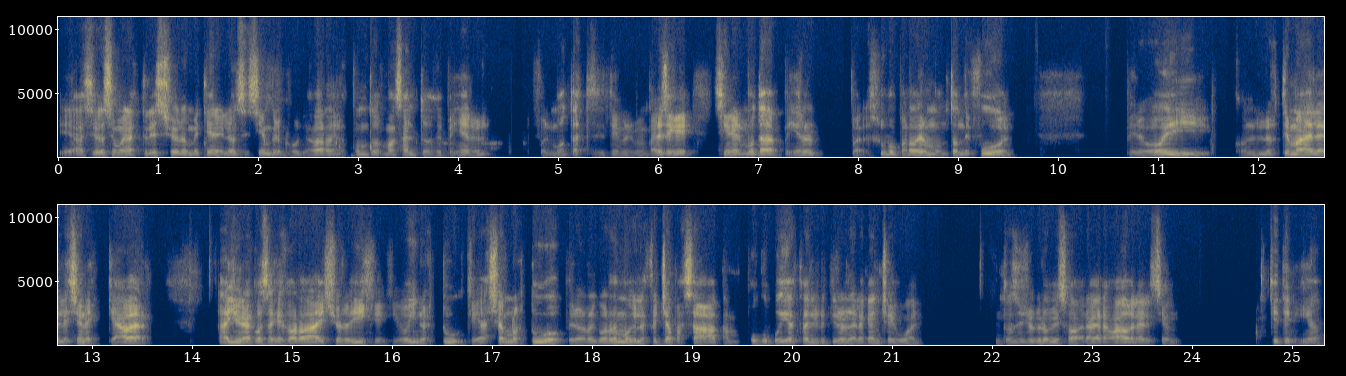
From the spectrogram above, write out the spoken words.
eh, Hace dos semanas tres yo lo metía en el 11 siempre, porque, a ver, de los puntos más altos de Peñarol fue el Mota este septiembre. Me parece que sin el Mota, Peñarol supo perder un montón de fútbol. Pero hoy, con los temas de las lesiones, que a ver, hay una cosa que es verdad, y yo lo dije, que hoy no estuvo, que ayer no estuvo, pero recordemos que la fecha pasada tampoco podía estar y lo tiraron a la cancha igual. Entonces yo creo que eso habrá grabado la lesión que tenía.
